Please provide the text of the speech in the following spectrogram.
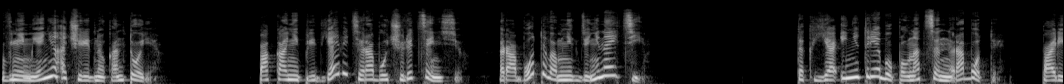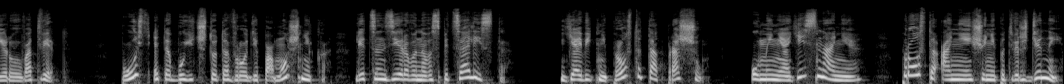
в не менее очередной конторе. Пока не предъявите рабочую лицензию, работы вам нигде не найти. Так я и не требую полноценной работы, парирую в ответ. Пусть это будет что-то вроде помощника, лицензированного специалиста. Я ведь не просто так прошу. У меня есть знания, просто они еще не подтверждены.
